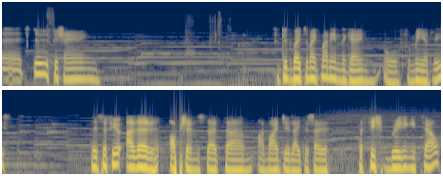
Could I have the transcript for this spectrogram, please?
Let's do fishing. It's a good way to make money in the game, or for me at least. There's a few other options that um, I might do later. So, the fish breeding itself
